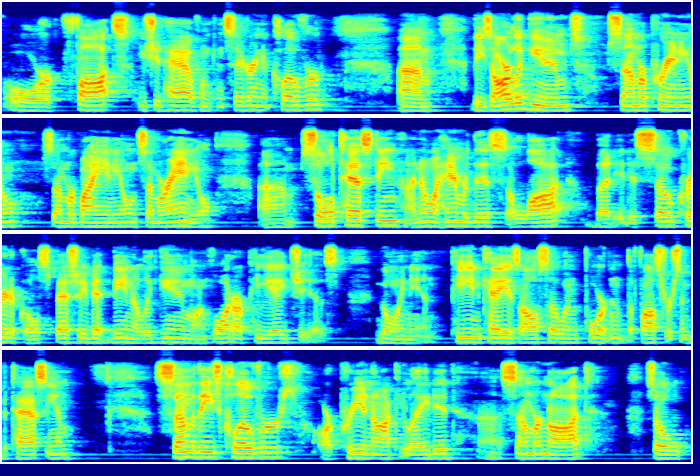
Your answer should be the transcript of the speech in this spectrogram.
or thoughts you should have when considering a clover. Um, these are legumes. Some are perennial, some are biennial, and some are annual. Um, soil testing, I know I hammer this a lot, but it is so critical, especially being a legume, on what our pH is going in. P and K is also important, the phosphorus and potassium. Some of these clovers are pre-inoculated, uh, some are not. So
